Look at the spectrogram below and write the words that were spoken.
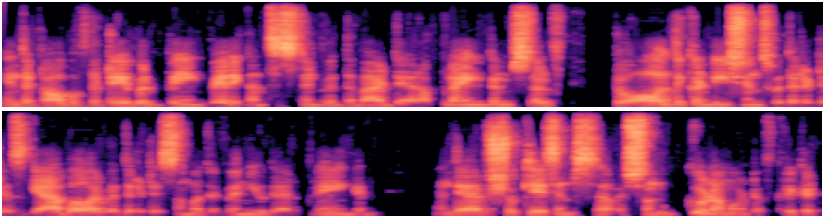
in the top of the table, being very consistent with the bat. They are applying themselves to all the conditions, whether it is Gabba or whether it is some other venue they are playing in, and they are showcasing some good amount of cricket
